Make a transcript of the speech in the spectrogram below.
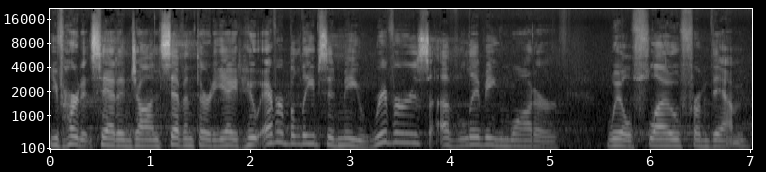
You've heard it said in John 7:38, whoever believes in me, rivers of living water will flow from them.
